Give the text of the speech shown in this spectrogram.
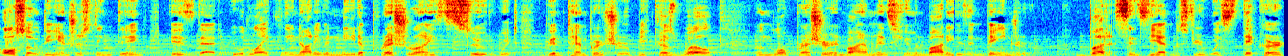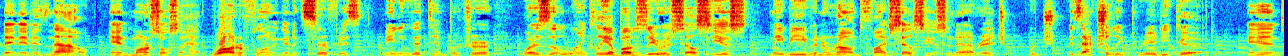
Also, the interesting thing is that you would likely not even need a pressurized suit with good temperature because, well, in low pressure environments, human body is in danger but since the atmosphere was thicker than it is now, and Mars also had water flowing on its surface, meaning the temperature was likely above 0 Celsius, maybe even around 5 Celsius on average, which is actually pretty good. And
